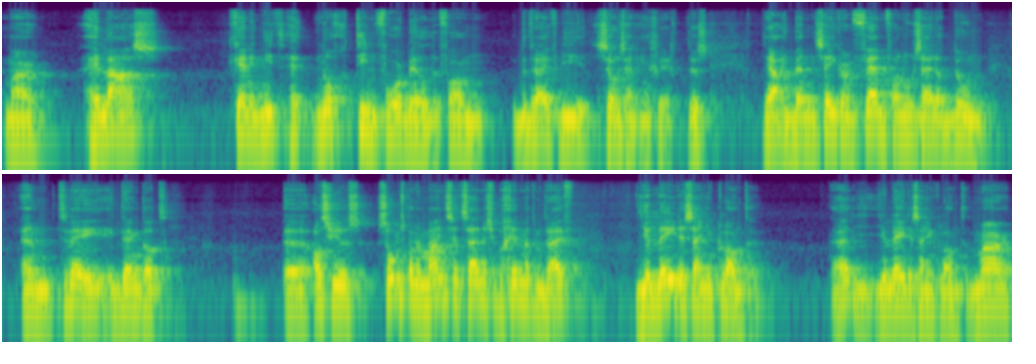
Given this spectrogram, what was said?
maar helaas ken ik niet nog tien voorbeelden van bedrijven die zo zijn ingericht. Dus ja, ik ben zeker een fan van hoe zij dat doen. En twee, ik denk dat uh, als je soms kan de mindset zijn als je begint met een bedrijf, je leden zijn je klanten. Je leden zijn je klanten. Maar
